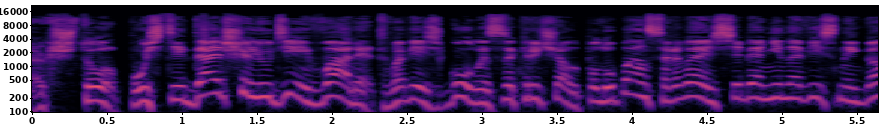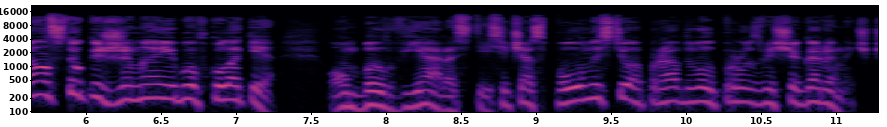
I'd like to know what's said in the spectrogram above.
«Так что, пусть и дальше людей валят!» — во весь голос закричал Полупан, срывая с себя ненавистный галстук и сжимая его в кулаке. Он был в ярости и сейчас полностью оправдывал прозвище Горыныч.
